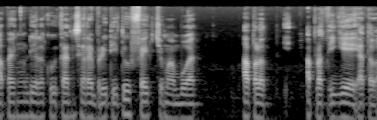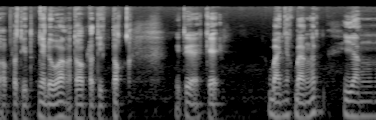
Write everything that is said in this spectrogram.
Apa yang dilakukan selebriti itu fake cuma buat upload upload IG atau upload YouTube-nya doang atau upload TikTok. Itu ya kayak banyak banget yang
